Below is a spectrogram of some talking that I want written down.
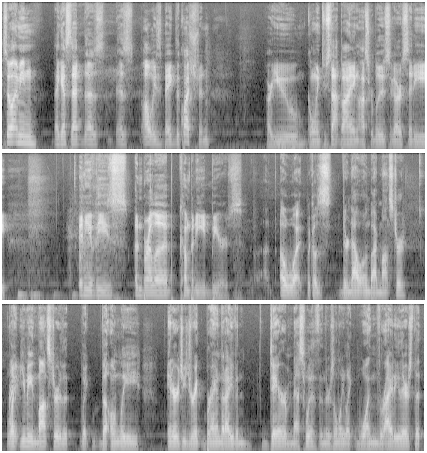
So I mean, I guess that does, as always, beg the question: Are you going to stop buying Oskar Blues, Cigar City, any of these umbrella companied beers? Uh, oh, what? Because they're now owned by Monster. Like you mean Monster, that like the only energy drink brand that I even dare mess with, and there's only like one variety of theirs that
